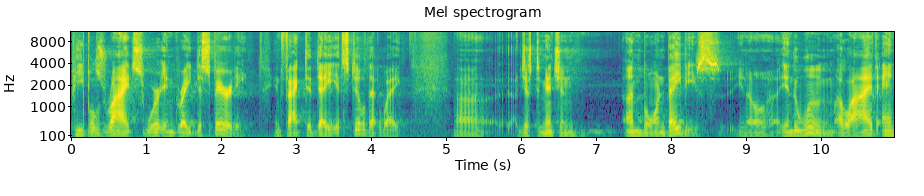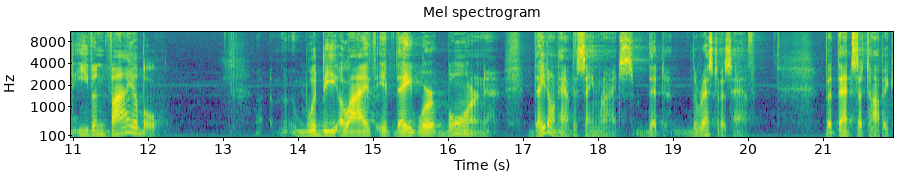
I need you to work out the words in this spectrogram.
people's rights were in great disparity. In fact, today it's still that way. Uh, just to mention unborn babies, you know, in the womb, alive and even viable, would be alive if they were born. They don't have the same rights that the rest of us have. But that's a topic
